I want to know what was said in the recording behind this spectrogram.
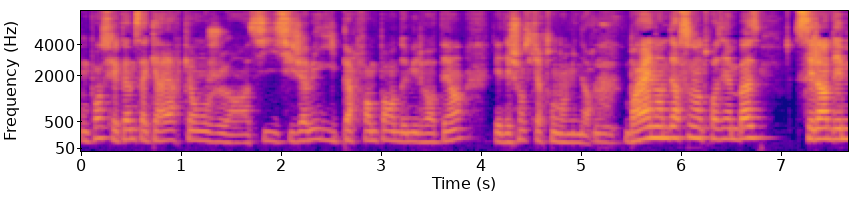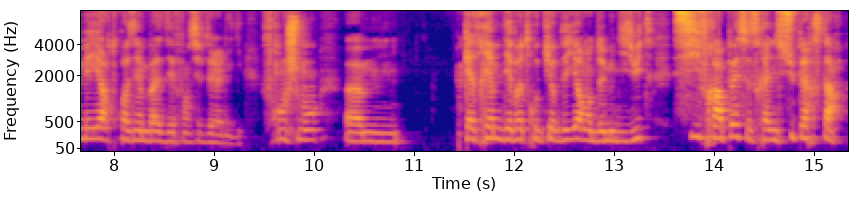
on pense qu'il y a quand même sa carrière qui est en jeu. Hein. Si, si jamais il performe pas en 2021, il y a des chances qu'il retourne en mineur. Mm. Brian Anderson en troisième base, c'est l'un des meilleurs troisième bases défensifs de la ligue. Franchement, euh, quatrième des votes Rookie of the Year en 2018, s'il frappait, ce serait une superstar.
